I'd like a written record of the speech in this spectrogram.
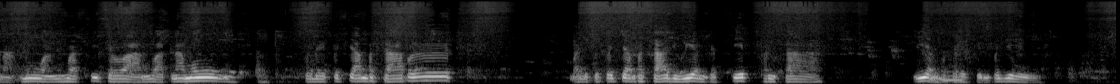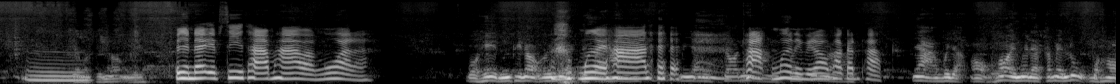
หมักม่วงวัดที่สว่างวัดนามูงเพื่อได้ประจำพรรษาเปิดบัดนี้เพิ่นประจำพรรษาอยู่เวียงกับเจ็ดพรรษา เวียงก็ได้เป็นประโยชน์อืมจะมาพี่น้องเลยเป็นยังไง FC ถามหาว่าง่วน่ะ บ่เห็นพี่น้องเลยเมื่อยหาแท้มีหยังซ้อนผักมื้อนี่พี่น้องพากันผัก ย่างบ่อยากออกห้อยมื้อน่ะเขาแม่นลูกบ่ห่อ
